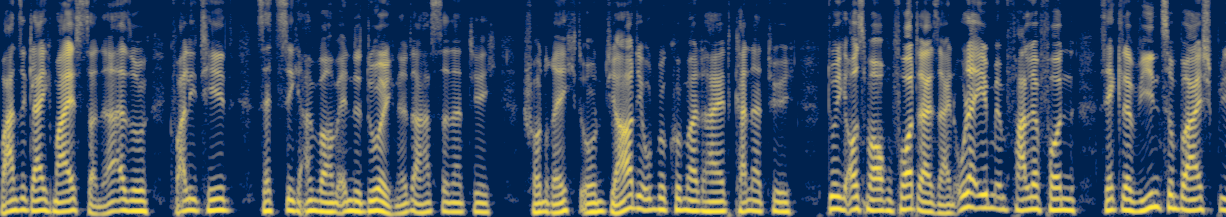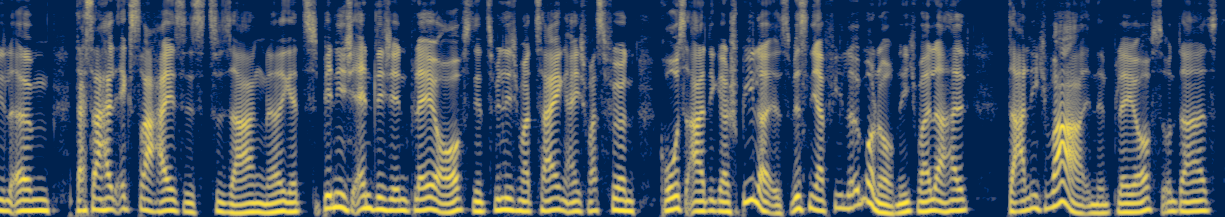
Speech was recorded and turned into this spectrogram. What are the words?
waren sie gleich Meister. Ne? Also Qualität setzt sich einfach am Ende durch. Ne? Da hast du natürlich schon recht. Und ja, die Unbekümmertheit kann natürlich durchaus mal auch ein Vorteil sein. Oder eben eben im Falle von Zach Levine zum Beispiel, ähm, dass er halt extra heiß ist zu sagen, ne, jetzt bin ich endlich in Playoffs, jetzt will ich mal zeigen eigentlich, was für ein großartiger Spieler ist. Wissen ja viele immer noch nicht, weil er halt da nicht war in den Playoffs und da ist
